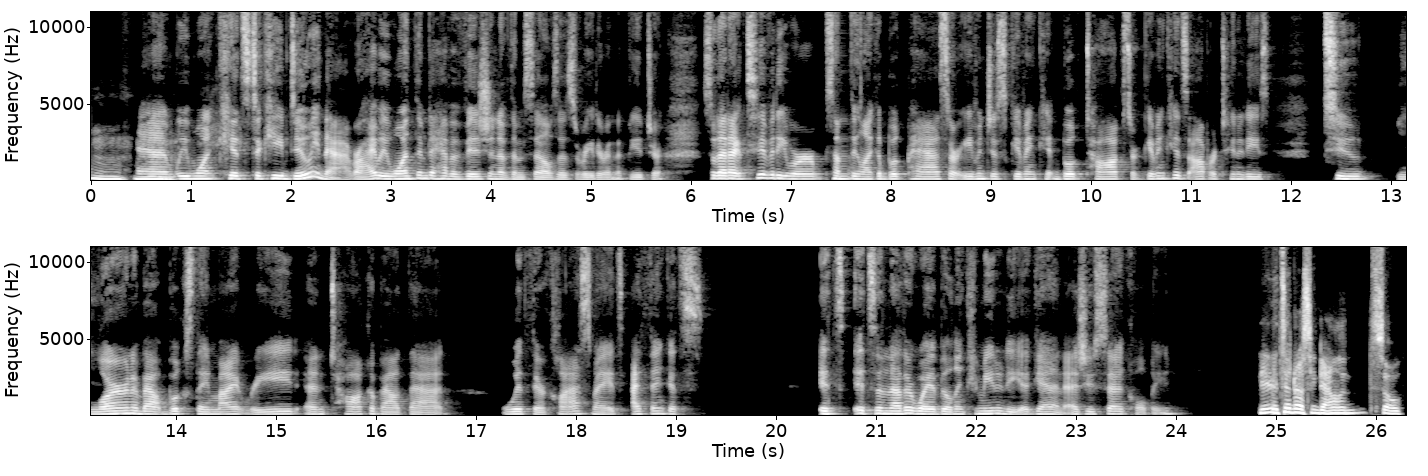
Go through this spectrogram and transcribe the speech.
Mm-hmm. and we want kids to keep doing that right? We want them to have a vision of themselves as a reader in the future. So that activity where something like a book pass or even just giving book talks or giving kids opportunities to learn about books they might read and talk about that with their classmates i think it's it's it's another way of building community again as you said colby it's interesting, Donalyn. So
